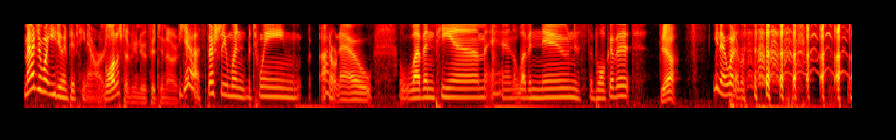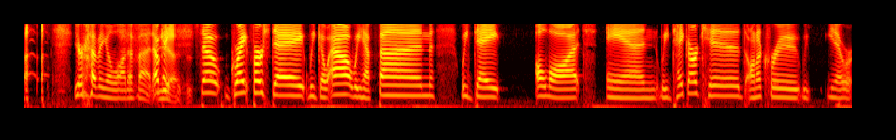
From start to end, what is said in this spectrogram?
Imagine what you do in 15 hours. There's a lot of stuff you can do in 15 hours. Yeah, especially when between I don't know, 11 p.m. and 11 noon is the bulk of it. Yeah. You know, whatever. You're having a lot of fun. Okay. Yeah, So, great first day. We go out, we have fun, we date a lot, and we'd take our kids on a cruise. We, you know,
